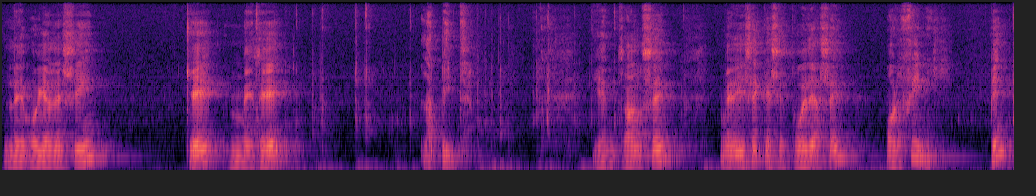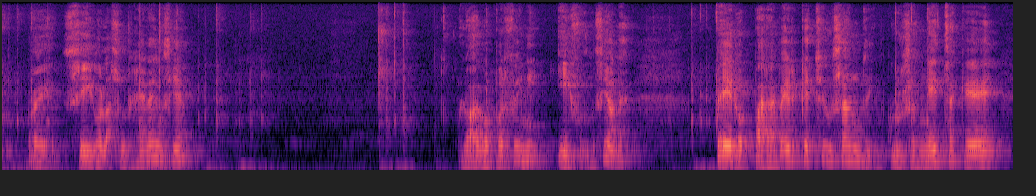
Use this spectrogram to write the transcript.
le voy a decir que me dé la pista. Y entonces me dice que se puede hacer por finish. Bien, pues sigo la sugerencia, lo hago por finish y funciona. Pero para ver que estoy usando, incluso en esta que es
